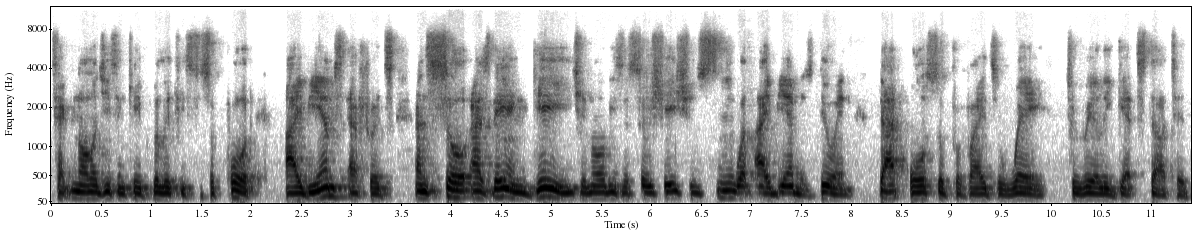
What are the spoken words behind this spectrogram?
technologies and capabilities to support IBM's efforts. And so as they engage in all these associations, seeing what IBM is doing, that also provides a way to really get started.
